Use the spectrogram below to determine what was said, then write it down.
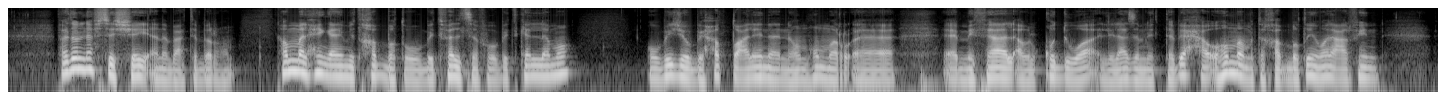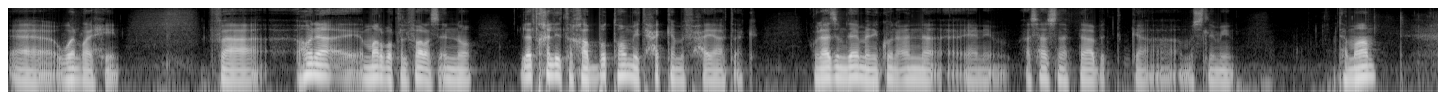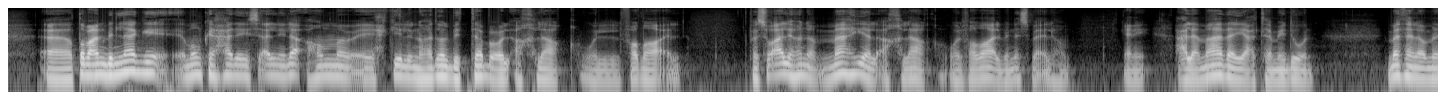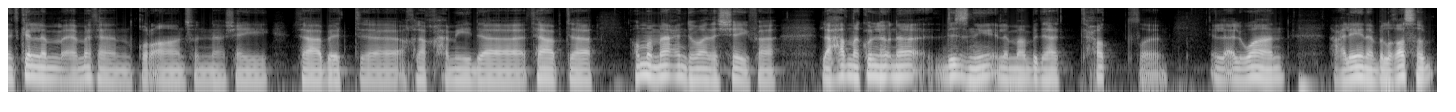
فهذول نفس الشيء أنا بعتبرهم. هم الحين قاعدين بيتخبطوا وبيتفلسفوا وبيتكلموا وبيجوا بيحطوا علينا إنهم هم آه، آه، مثال أو القدوة اللي لازم نتبعها وهم متخبطين ولا عارفين آه، وين رايحين. فهنا مربط الفرس إنه لا تخلي تخبطهم يتحكم في حياتك ولازم دائما يكون عندنا يعني أساسنا الثابت كمسلمين. تمام؟ آه طبعا بنلاقي ممكن حدا يسألني لا هم يحكي لي إنه هدول بيتبعوا الأخلاق والفضائل. فسؤالي هنا ما هي الأخلاق والفضائل بالنسبة لهم؟ يعني على ماذا يعتمدون؟ مثلا لو بنتكلم مثلا قرآن سنة شيء ثابت أخلاق حميدة ثابتة هم ما عندهم هذا الشيء. فلاحظنا كلنا ديزني لما بدها تحط الألوان علينا بالغصب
